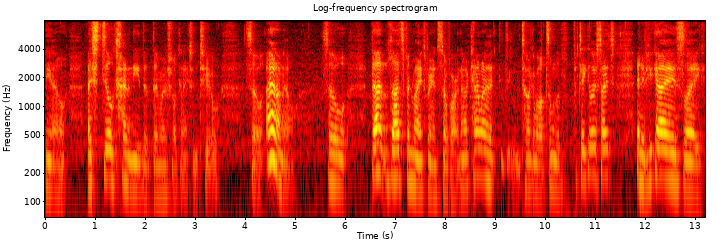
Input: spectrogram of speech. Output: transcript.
you know, I still kind of need the, the, emotional connection too. So I don't know. So that that's been my experience so far. Now I kind of want to talk about some of the particular sites, and if you guys like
